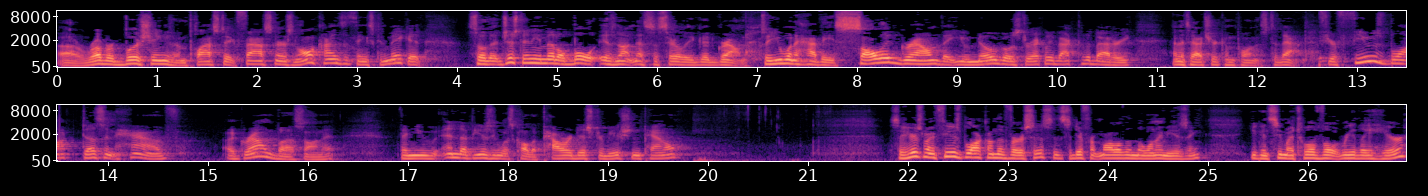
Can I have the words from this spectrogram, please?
Uh, rubber bushings and plastic fasteners and all kinds of things can make it so that just any metal bolt is not necessarily a good ground. So you want to have a solid ground that you know goes directly back to the battery and attach your components to that. If your fuse block doesn't have a ground bus on it, then you end up using what's called a power distribution panel. So here's my fuse block on the Versys. It's a different model than the one I'm using. You can see my 12 volt relay here,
